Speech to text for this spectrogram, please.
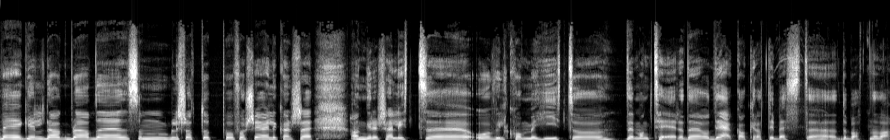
VG eller Dagbladet som ble slått opp på forsida, eller kanskje angrer seg litt eh, og vil komme hit og dementere det. Og det er ikke akkurat de beste debattene, da.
